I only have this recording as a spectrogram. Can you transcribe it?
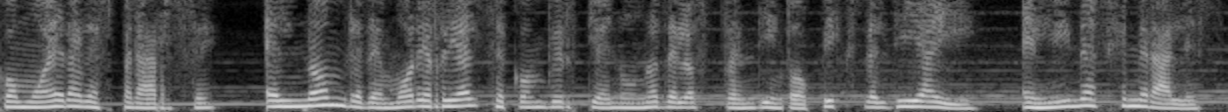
Como era de esperarse, el nombre de More Real se convirtió en uno de los trending topics del día y, en líneas generales,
